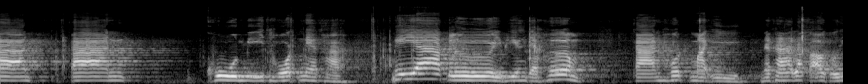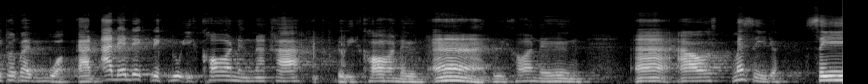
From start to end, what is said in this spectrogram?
การการคูณมีทดเนี่ยค่ะ ไม่ยากเลยเพียงแต่เพิ่ม การทดมาอีกนะคะ แล้วก็เอาตัวที่ทดไปบวกกันอะเด็กๆเด็กดูอีกข้อหนึ่งนะคะ ดูอีกข้อหนึ่งอ่าดูอีกข้อหนึ่งอ่าเอาแม่สี่เดี๋ยวสี่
